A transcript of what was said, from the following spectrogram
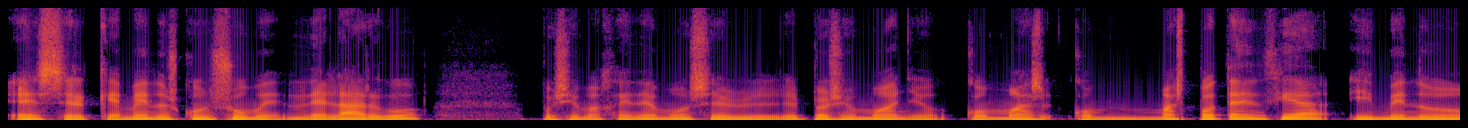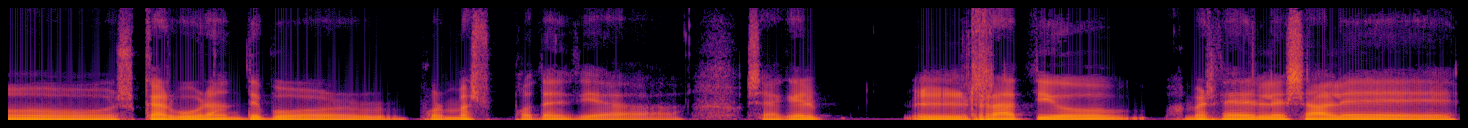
es el que menos consume de largo, pues imaginemos el, el próximo año con más, con más potencia y menos carburante por, por más potencia. O sea que el, el ratio a Mercedes le sale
